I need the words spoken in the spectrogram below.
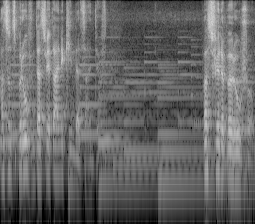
hast uns berufen, dass wir deine Kinder sein dürfen. Was für eine Berufung.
